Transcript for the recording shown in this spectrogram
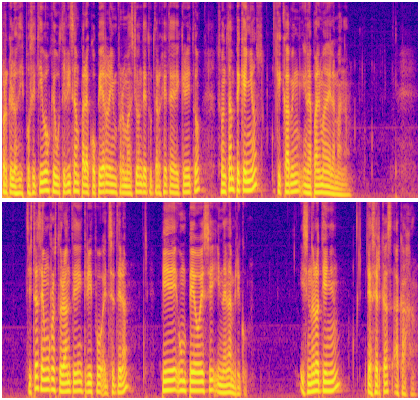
porque los dispositivos que utilizan para copiar la información de tu tarjeta de crédito son tan pequeños que caben en la palma de la mano. Si estás en un restaurante, grifo, etc., pide un POS inalámbrico. Y si no lo tienen, te acercas a caja.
